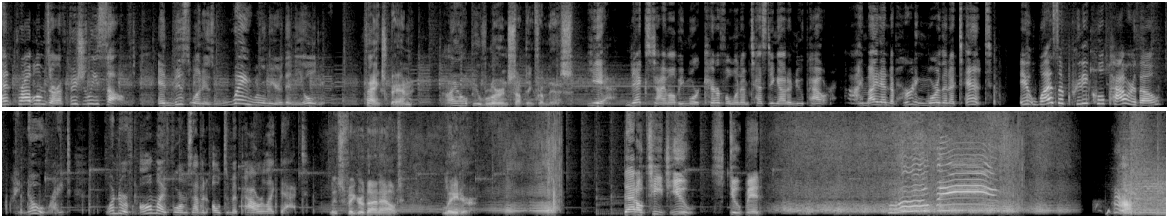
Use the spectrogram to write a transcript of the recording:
Tent problems are officially solved. And this one is way roomier than the old one. Thanks, Ben. I hope you've learned something from this. Yeah, next time I'll be more careful when I'm testing out a new power. I might end up hurting more than a tent. It was a pretty cool power, though. I know, right? Wonder if all my forms have an ultimate power like that. Let's figure that out later. That'll teach you, stupid. If you keep doing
